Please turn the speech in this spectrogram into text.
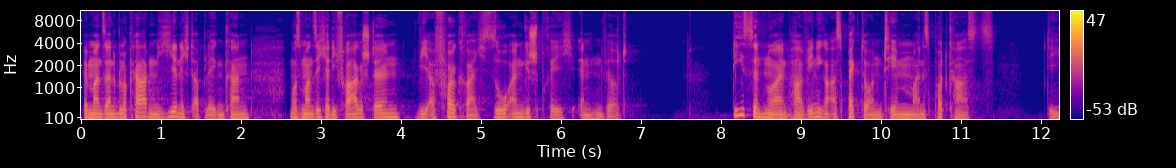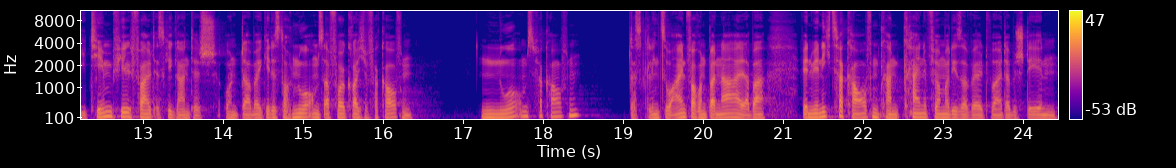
Wenn man seine Blockaden hier nicht ablegen kann, muss man sich ja die Frage stellen, wie erfolgreich so ein Gespräch enden wird. Dies sind nur ein paar weniger Aspekte und Themen meines Podcasts. Die Themenvielfalt ist gigantisch und dabei geht es doch nur ums erfolgreiche Verkaufen nur ums Verkaufen? Das klingt so einfach und banal, aber wenn wir nichts verkaufen, kann keine Firma dieser Welt weiter bestehen.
